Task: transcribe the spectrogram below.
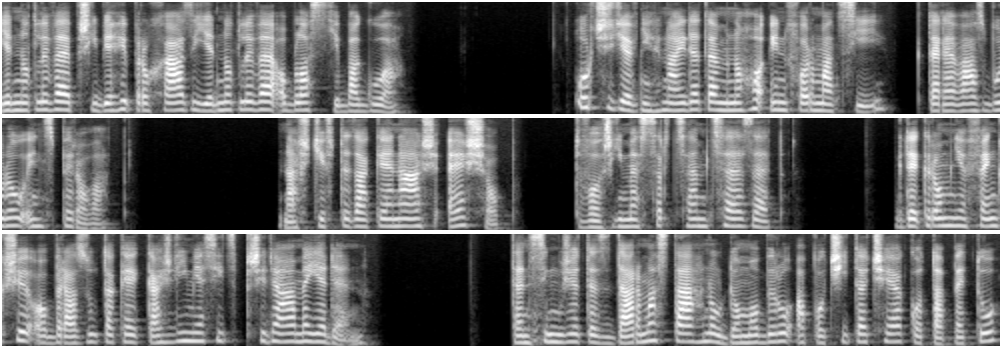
Jednotlivé příběhy prochází jednotlivé oblasti Bagua. Určitě v nich najdete mnoho informací, které vás budou inspirovat. Navštivte také náš e-shop Tvoříme srdcem CZ, kde kromě feng shui obrazu také každý měsíc přidáme jeden. Ten si můžete zdarma stáhnout do mobilu a počítače jako tapetu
